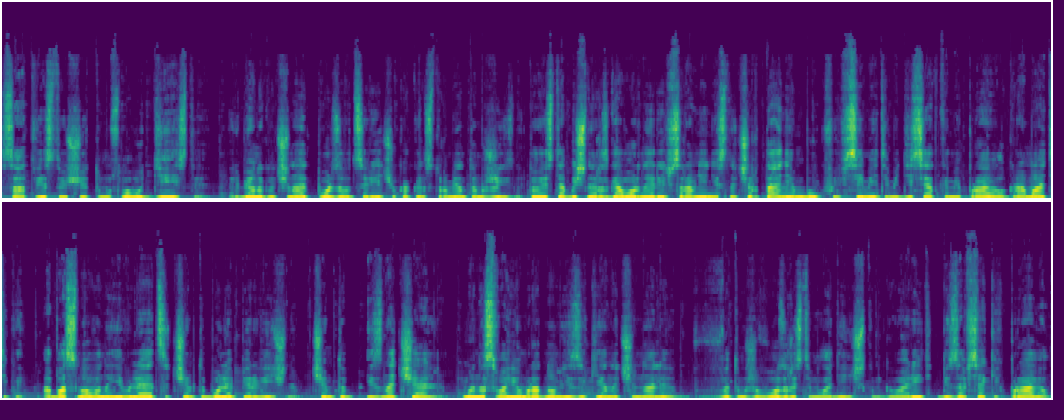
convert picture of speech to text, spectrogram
соответствующее этому слову действие. Ребенок начинает пользоваться речью как инструментом жизни. То есть обычная разговорная речь в сравнении с начертанием букв и всеми этими десятками правил, грамматикой, обоснованно является чем-то более первичным, чем-то изначальным. Мы на своем родном языке начинали в этом же возрасте младенческом говорить безо всяких правил,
